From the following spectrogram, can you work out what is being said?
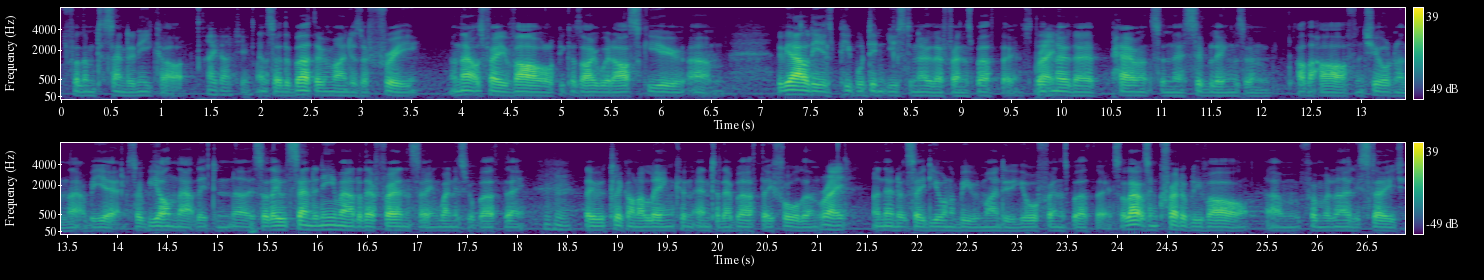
for them to send an e-card. I got you. And so the birthday reminders are free. And that was very viral because I would ask you. Um, the reality is, people didn't used to know their friends' birthdays. They Right. know their parents and their siblings and other half and children, and that would be it. So beyond that, they didn't know. So they would send an email to their friends saying, "When is your birthday?" Mm-hmm. They would click on a link and enter their birthday for them, Right. and then it would say, "Do you want to be reminded of your friend's birthday?" So that was incredibly vile um, from an early stage.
